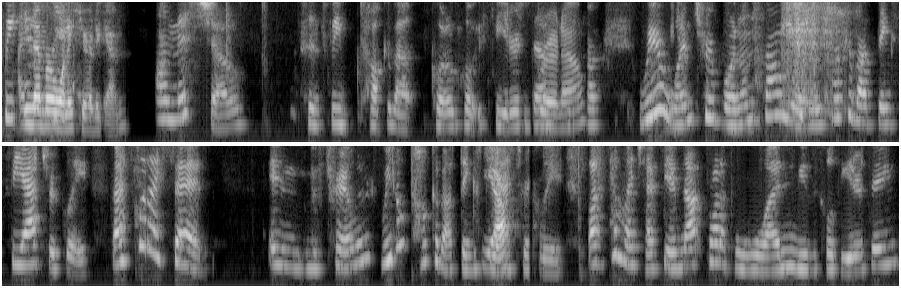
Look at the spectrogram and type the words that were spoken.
We I never want to hear it again. on this show, since we talk about quote unquote theater stuff, Bruno. we talk- we're one troupe, one ensemble, and we talk about things theatrically. That's what I said in the trailer. We don't talk about things Yeah. theatrically. Last time I checked, we have not brought up one musical theater thing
